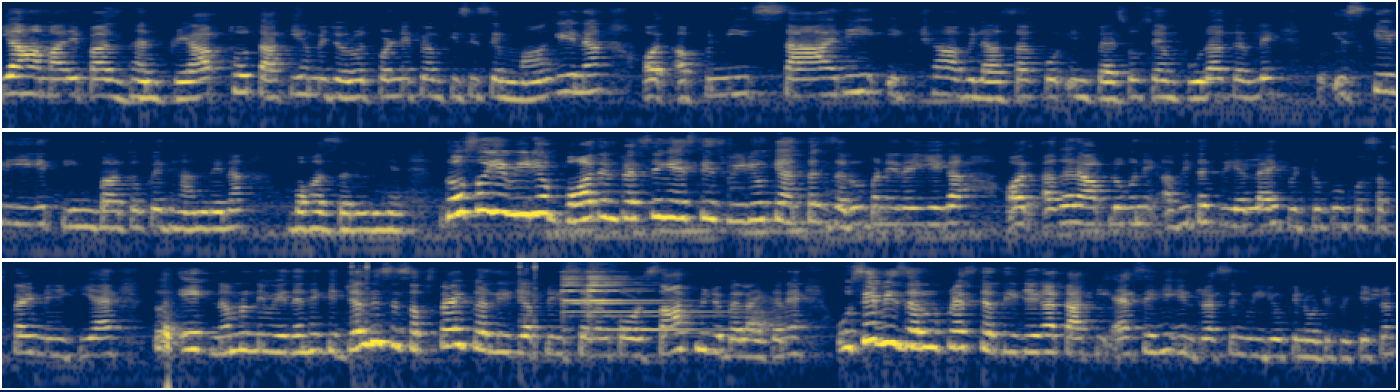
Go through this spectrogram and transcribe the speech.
या हमारे पास धन पर्याप्त हो, ताकि हमें ज़रूरत पड़ने पे हम किसी से मांगे ना, और अपनी सारी इच्छा अभिलाषा को इन पैसों से हम पूरा कर ले तो इसके लिए ये तीन बातों पे ध्यान देना बहुत ज़रूरी है। दोस्तों, ये वीडियो बहुत इंटरेस्टिंग है, इसलिए इस वीडियो के अंत तक ज़रूर बने रहिएगा, और अगर आप लोगों ने अभी तक रियल लाइफ विट्टुकू को सब्सक्राइब नहीं किया है तो एक नम्र निवेदन है कि जल्दी से सब्सक्राइब कर लीजिए अपने इस चैनल को और साथ में जो बेल आइकन है, उसे भी ज़रूर प्रेस कर दीजिएगा ताकि ऐसे ही इंटरेस्टिंग वीडियो के नोटिफिकेशन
